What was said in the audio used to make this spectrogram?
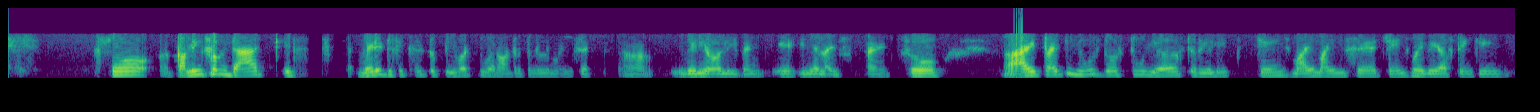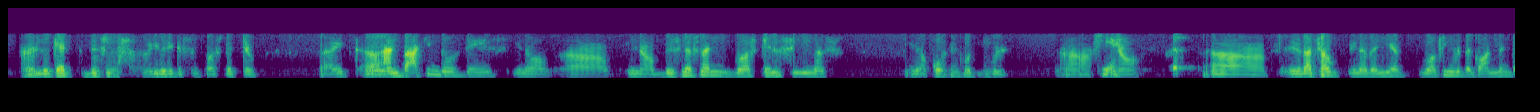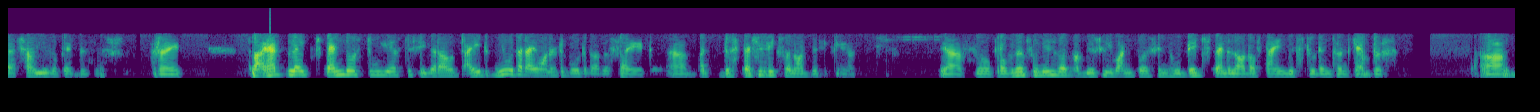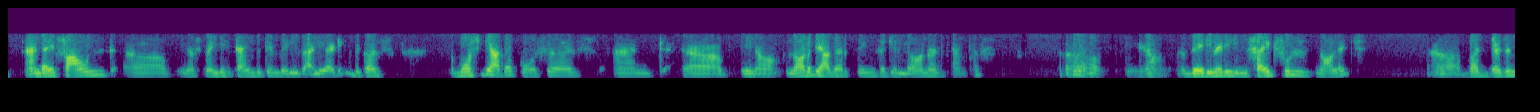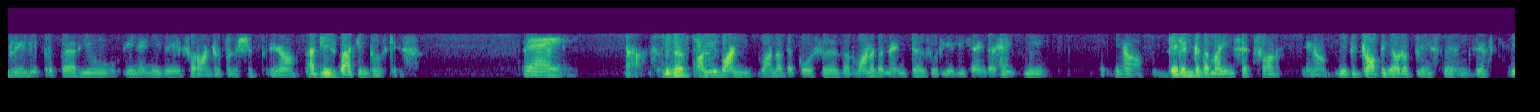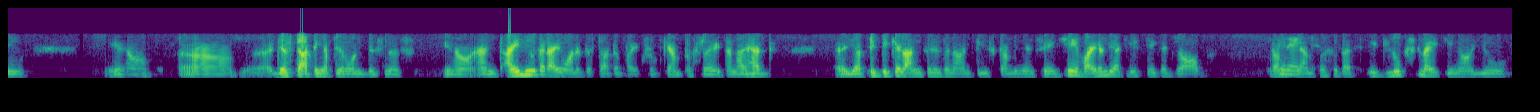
So uh, coming from that, it's very difficult to pivot to an entrepreneurial mindset uh, very early when in your life, right? So I tried to use those two years to really change my mindset, change my way of thinking, uh, look at business from a very, very different perspective. Right, uh, mm. and back in those days, you know, uh, you know, businessmen were still seen as, you know, quote unquote evil. Uh, yeah. You know, uh, you know, that's how you know when you're working with the government, that's how you look at business, right? So I had to like spend those two years to figure out. I knew that I wanted to go to the other side, uh, but the specifics were not very clear. Yeah, so Professor Sunil was obviously one person who did spend a lot of time with students on campus. Uh, and I found, uh, you know, spending time with him very value adding because most of the other courses and, uh, you know, a lot of the other things that you learn on campus, uh, you know, very, very insightful knowledge, uh, but doesn't really prepare you in any way for entrepreneurship, you know, at least back in those days. Right. This was probably one one of the courses or one of the mentors who really kind of helped me, you know, get into the mindset for you know maybe dropping out of placement, just being, you know, uh, just starting up your own business, you know. And I knew that I wanted to start a bike from campus, right? And I had uh, your typical uncles and aunties coming and saying, "Hey, why don't you at least take a job from Correct. campus so that it looks like you know you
